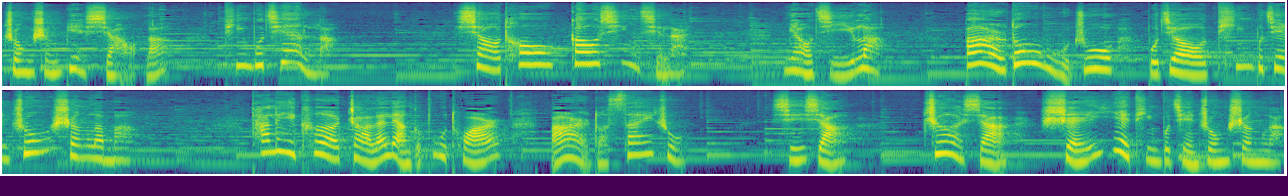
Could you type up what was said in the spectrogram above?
钟声变小了，听不见了。小偷高兴起来，妙极了！把耳朵捂住，不就听不见钟声了吗？他立刻找来两个布团儿，把耳朵塞住，心想：这下谁也听不见钟声了。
